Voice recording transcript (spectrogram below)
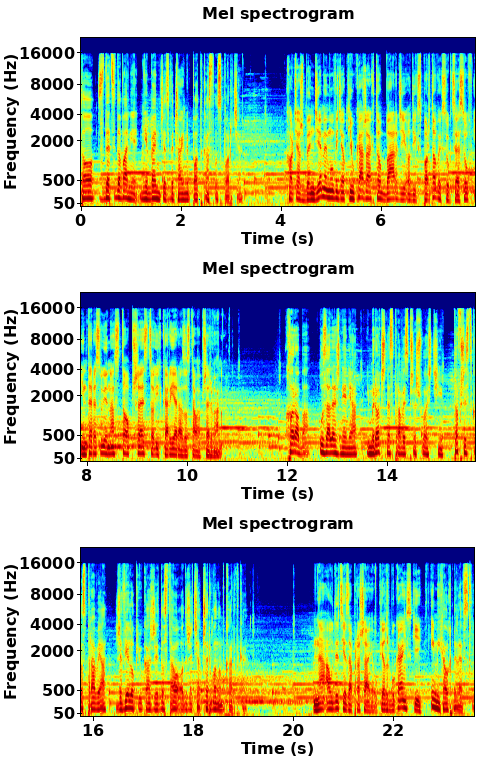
To zdecydowanie nie będzie zwyczajny podcast o sporcie. Chociaż będziemy mówić o piłkarzach, to bardziej od ich sportowych sukcesów interesuje nas to, przez co ich kariera została przerwana. Choroba, uzależnienia i mroczne sprawy z przeszłości to wszystko sprawia, że wielu piłkarzy dostało od życia czerwoną kartkę. Na audycję zapraszają Piotr Bukański I Michał Chmielewski.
